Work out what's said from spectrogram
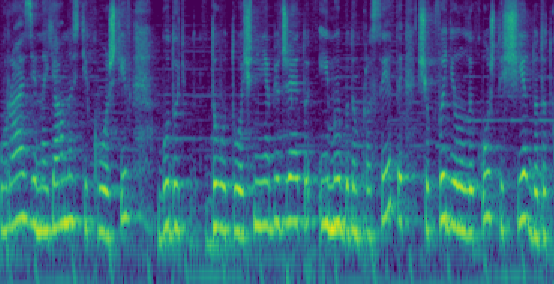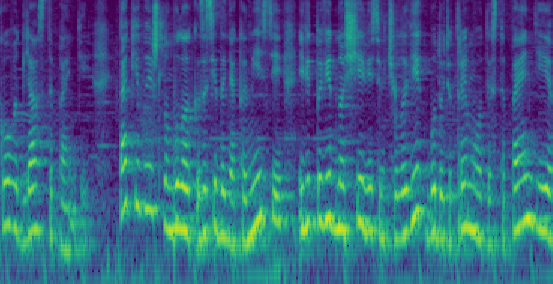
у разі наявності коштів будуть до уточнення бюджету, і ми будемо просити, щоб виділили кошти ще додатково для стипендій. Так і вийшло. Було засідання комісії, і відповідно ще вісім чоловік будуть отримувати стипендії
